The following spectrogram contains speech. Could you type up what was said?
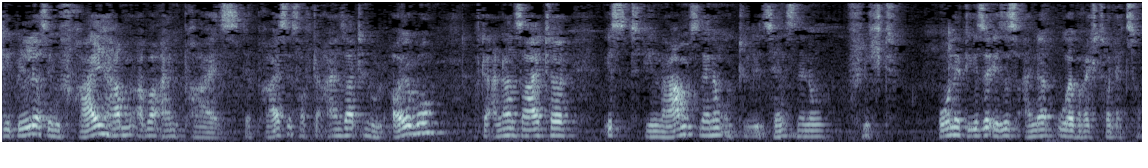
die Bilder sind frei, haben aber einen Preis. Der Preis ist auf der einen Seite 0 Euro, auf der anderen Seite ist die Namensnennung und die Lizenznennung Pflicht. Ohne diese ist es eine Urheberrechtsverletzung.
